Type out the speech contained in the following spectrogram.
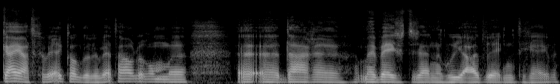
keihard gewerkt, ook door de wethouder, om uh, daar mee bezig te zijn en een goede uitwerking te geven.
